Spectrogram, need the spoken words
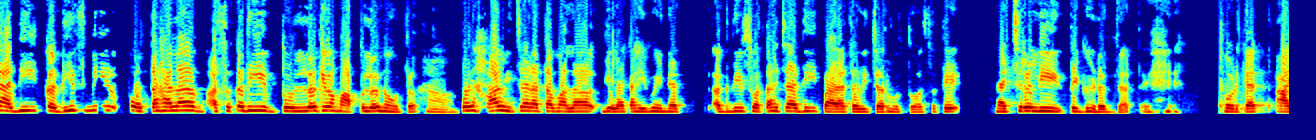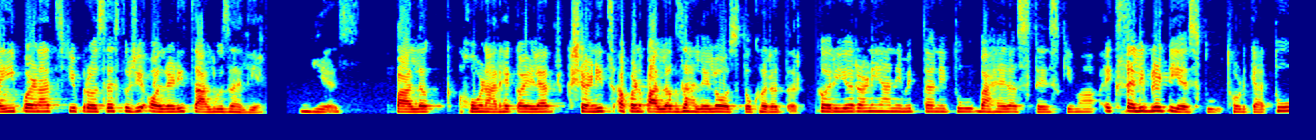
आधी कधीच मी स्वतःला असं कधी तोललं किंवा मापलं नव्हतं. पण हा विचार आता मला गेल्या काही महिन्यात अगदी स्वतःच्या आधी बाळाचा विचार होतो. असं ते नॅचरली ते घडत जाते थोडक्यात आईपणाची प्रोसेस तुझी ऑलरेडी चालू झाली आहे येस. पालक होणार हे कळल्या क्षणीच आपण पालक झालेलो असतो खरं तर. करिअर आणि या निमित्ताने तू बाहेर असतेस किंवा एक सेलिब्रिटी आहेस तू थोडक्यात. तू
